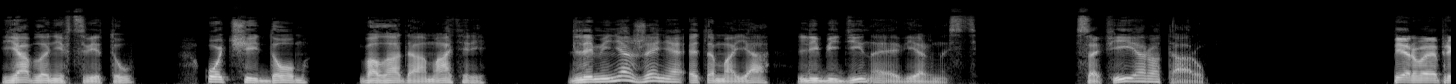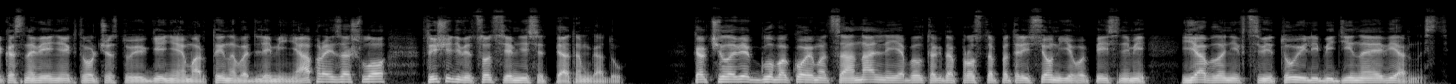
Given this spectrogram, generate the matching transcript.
«Яблони в цвету», «Отчий дом», «Баллада о матери». Для меня Женя это моя лебединая верность. София Ротару. Первое прикосновение к творчеству Евгения Мартынова для меня произошло в 1975 году. Как человек глубоко эмоциональный, я был тогда просто потрясен его песнями «Яблони в цвету» и «Лебединая верность».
